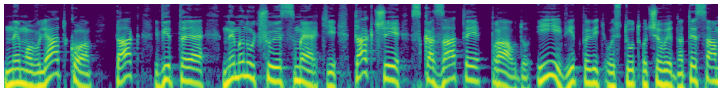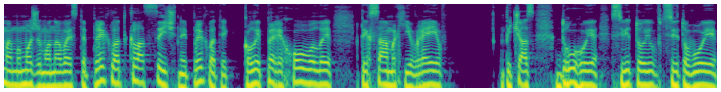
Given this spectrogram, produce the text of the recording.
немовлятко так від е, неминучої смерті, так чи сказати правду. І відповідь ось тут очевидна. Те саме ми можемо навести приклад, класичний приклад, коли переховували тих самих євреїв. Під час Другої світової світової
